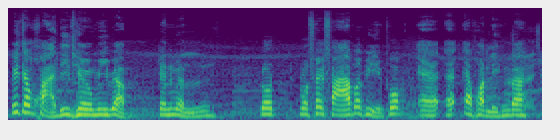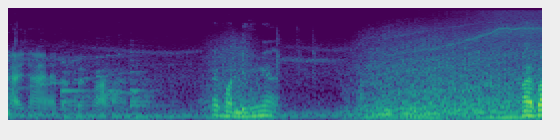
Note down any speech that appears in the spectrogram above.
เฮ้ยทางขวาดีเทลมีแบบ เป็นเหมือนรถรถไฟฟ้าป่ะพี่ พวกแอร์แอร์พอร์ตลิงป่ะเออใช่ใช่รถไฟฟ้าแอร์พอร์ตลิงเนี่ย ไปไป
